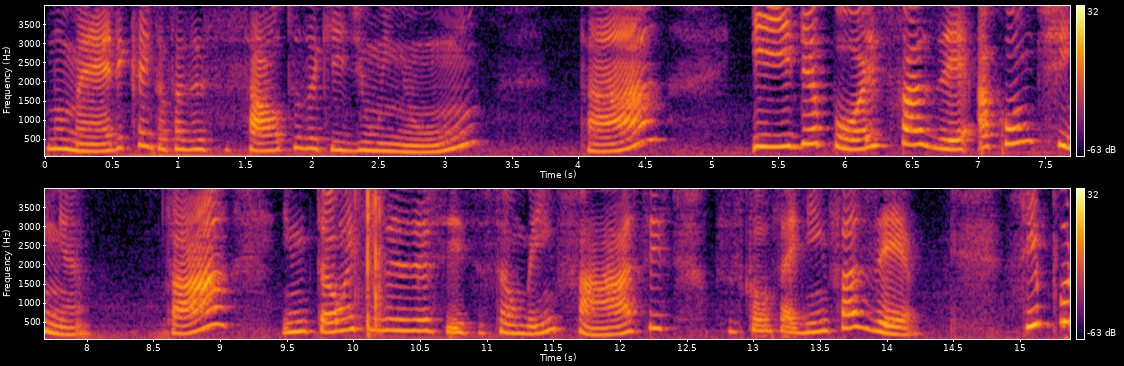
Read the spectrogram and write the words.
numérica, então fazer esses saltos aqui de um em um, tá? E depois fazer a continha, tá? Então, esses exercícios são bem fáceis, vocês conseguem fazer. Se por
